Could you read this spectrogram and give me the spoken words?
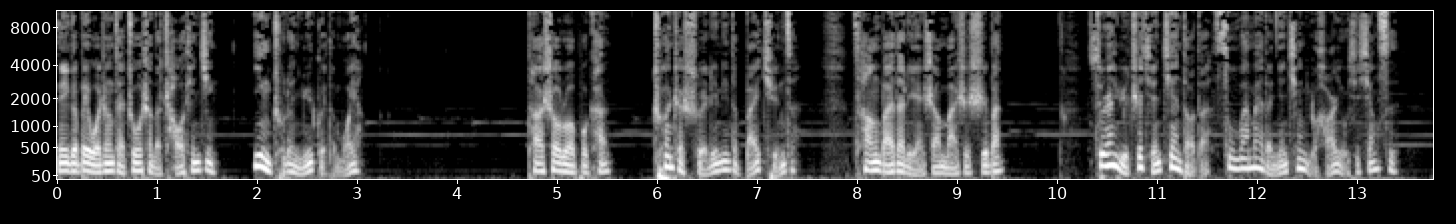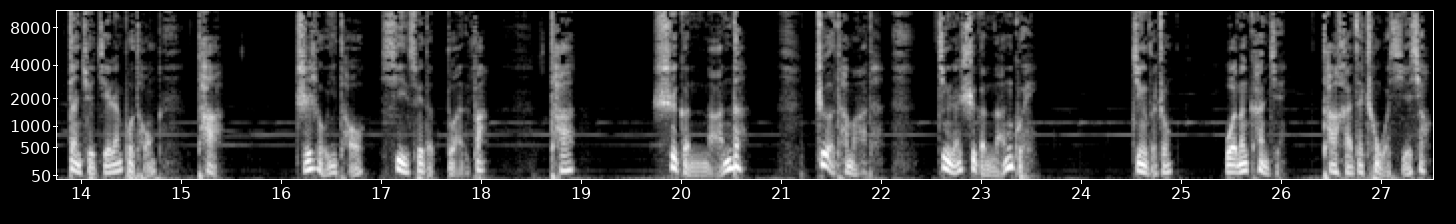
那个被我扔在桌上的朝天镜，映出了女鬼的模样。她瘦弱不堪，穿着水灵灵的白裙子，苍白的脸上满是尸斑。虽然与之前见到的送外卖的年轻女孩有些相似，但却截然不同。她只有一头细碎的短发，他是个男的。这他妈的，竟然是个男鬼！镜子中，我能看见他还在冲我邪笑。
